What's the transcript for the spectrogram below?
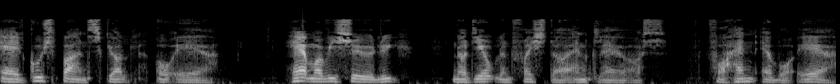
er et Guds barns skjold og ære. Her må vi søge ly, når djævlen frister og anklager os, for han er vor ære.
